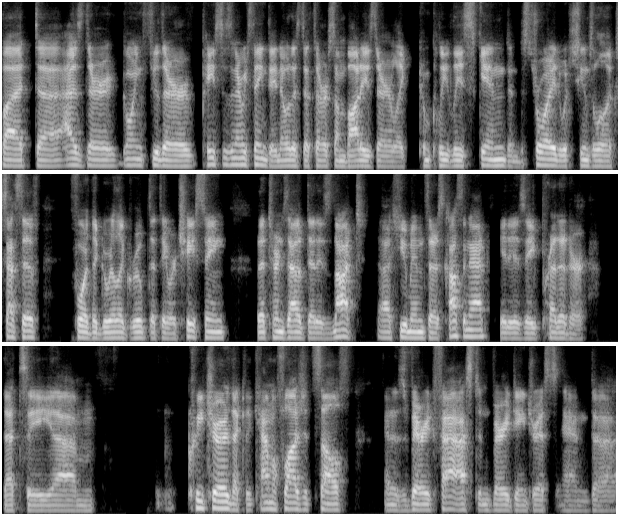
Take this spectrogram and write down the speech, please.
But uh, as they're going through their paces and everything, they notice that there are some bodies that are like completely skinned and destroyed, which seems a little excessive for the guerrilla group that they were chasing. But it turns out that is not uh, humans that is causing that. It is a predator. That's a um, creature that could camouflage itself and is very fast and very dangerous and uh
